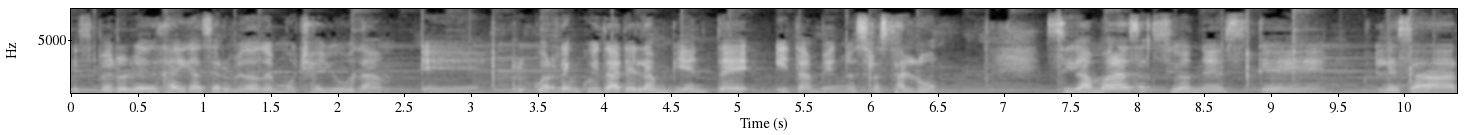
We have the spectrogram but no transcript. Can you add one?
Espero les haya servido de mucha ayuda. Eh, recuerden cuidar el ambiente y también nuestra salud. Sigamos las acciones que les ha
